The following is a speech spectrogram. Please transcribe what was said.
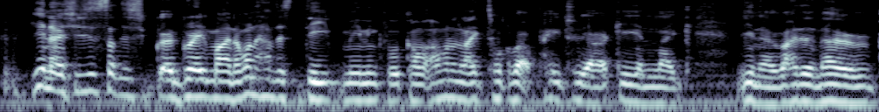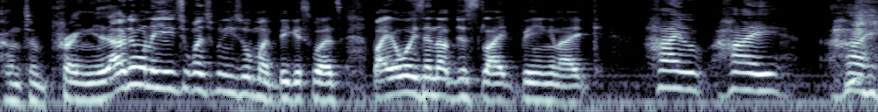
you know, she's just such a great mind. I want to have this deep, meaningful. Con- I want to like talk about patriarchy and like, you know, I don't know, contemporaneous. I don't want to use, want to use all my biggest words, but I always end up just like being like, hi, hi hi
